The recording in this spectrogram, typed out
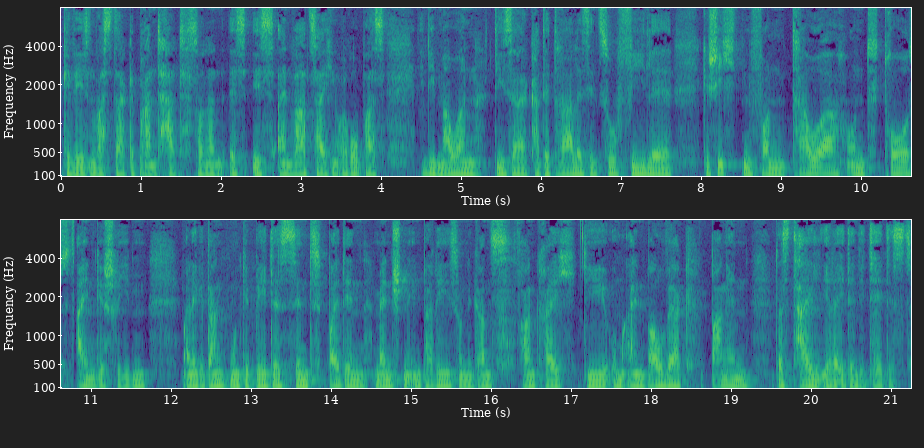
gewesen, was da gebrannt hat, sondern es ist ein Wahrzeichen Europas. In die Mauern dieser Kathedrale sind so viele Geschichten von Trauer und Trost eingeschrieben. Meine Gedanken und Gebete sind bei den Menschen in Paris und in ganz Frankreich Frankreich, die um ein Bauwerk bangen, das Teil ihrer Identität ist.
